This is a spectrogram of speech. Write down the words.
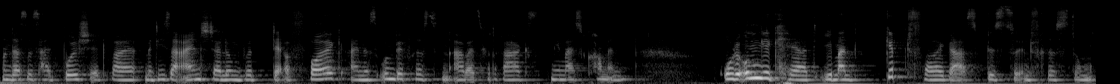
Und das ist halt Bullshit, weil mit dieser Einstellung wird der Erfolg eines unbefristeten Arbeitsvertrags niemals kommen. Oder umgekehrt, jemand gibt Vollgas bis zur Entfristung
